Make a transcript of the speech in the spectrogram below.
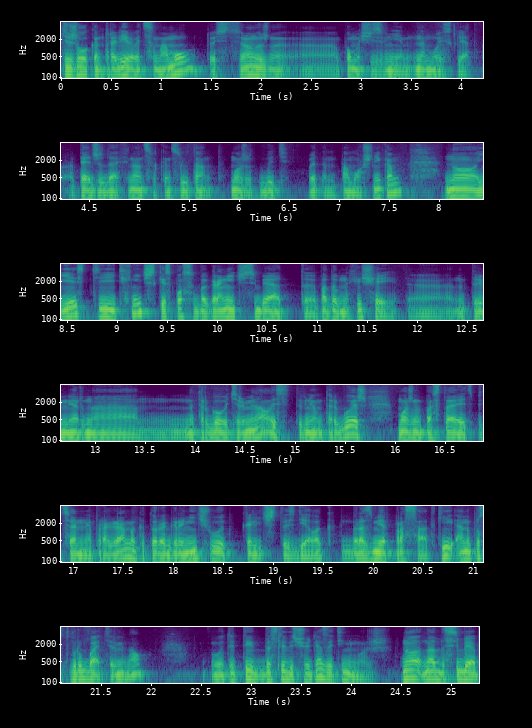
тяжело контролировать самому, то есть все равно нужна э, помощь извне, на мой взгляд. Опять же, да, финансовый консультант может быть в этом помощником, но есть и технические способы ограничить себя от э, подобных вещей. Э, например, на, на торговый терминал, если ты в нем торгуешь, можно поставить специальные программы, которые ограничивают количество сделок, размер просадки, она просто врубает терминал, вот, и ты до следующего дня зайти не можешь. Но надо себе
